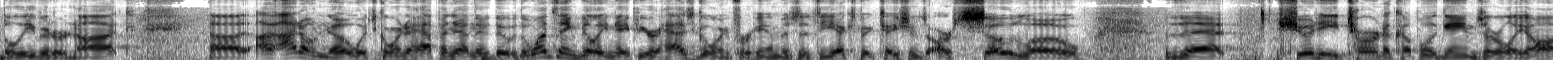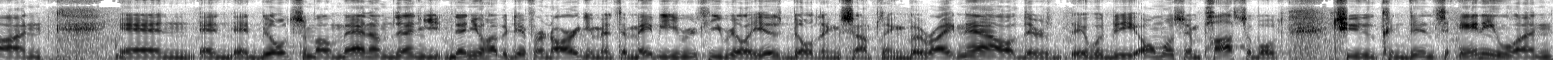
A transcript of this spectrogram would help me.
believe it or not. Uh, I, I, don't know what's going to happen down there. The, the, one thing Billy Napier has going for him is that the expectations are so low that should he turn a couple of games early on and and, and build some momentum, then you, then you'll have a different argument that maybe he really is building something. But right now, there's it would be almost impossible to convince anyone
